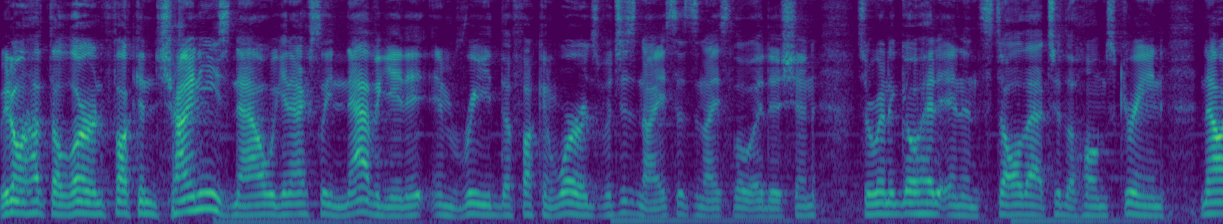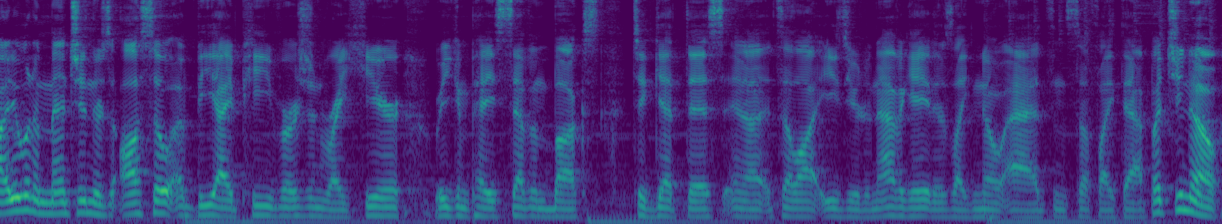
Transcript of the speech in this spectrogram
We don't have to learn fucking Chinese now. We can actually navigate it and read the fucking words, which is nice. It's a nice little addition. So we're going to go ahead and install that to the home screen. Now, I do want to mention there's also a VIP version right here where you can pay 7 bucks to get this and uh, it's a lot easier to navigate. There's like no ads and stuff like that. But you know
